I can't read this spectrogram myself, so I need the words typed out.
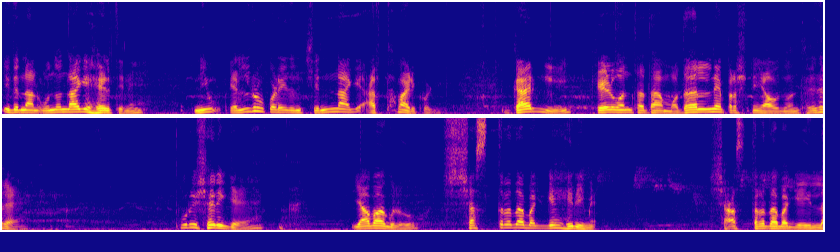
ಇದನ್ನು ನಾನು ಒಂದೊಂದಾಗಿ ಹೇಳ್ತೀನಿ. ನೀವು ಎಲ್ಲರೂ ಕೂಡ ಇದನ್ನು ಚೆನ್ನಾಗಿ ಅರ್ಥ ಮಾಡಿಕೊಳ್ಳಿ. ಗಾರ್ಗಿ ಕೇಳುವಂಥ ಮೊದಲನೇ ಪ್ರಶ್ನೆ ಯಾವುದು ಅಂತ ಹೇಳಿದರೆ, ಪುರುಷರಿಗೆ ಯಾವಾಗಲೂ ಶಸ್ತ್ರದ ಬಗ್ಗೆ ಹಿರಿಮೆ. ಶಾಸ್ತ್ರದ ಬಗ್ಗೆ ಇಲ್ಲ.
